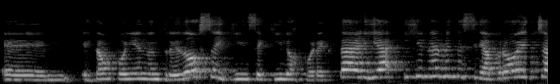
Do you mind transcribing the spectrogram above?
Eh, estamos poniendo entre 12 y 15 kilos por hectárea y generalmente se aprovecha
